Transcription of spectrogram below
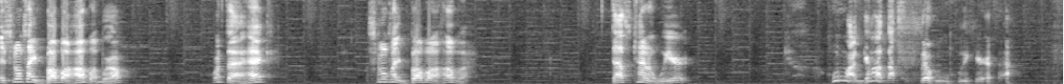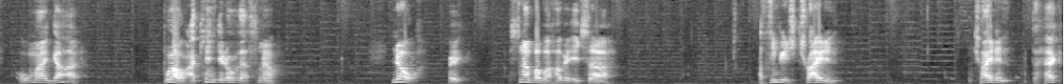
It smells like Bubba Hubba, bro. What the heck? It smells like Bubba Hubba. That's kind of weird. Oh my god, that's so weird. oh my god. Bro, I can't get over that smell. No, wait. It's not Bubba Hubba, it's, uh... I think it's Trident. Trident, what the heck?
